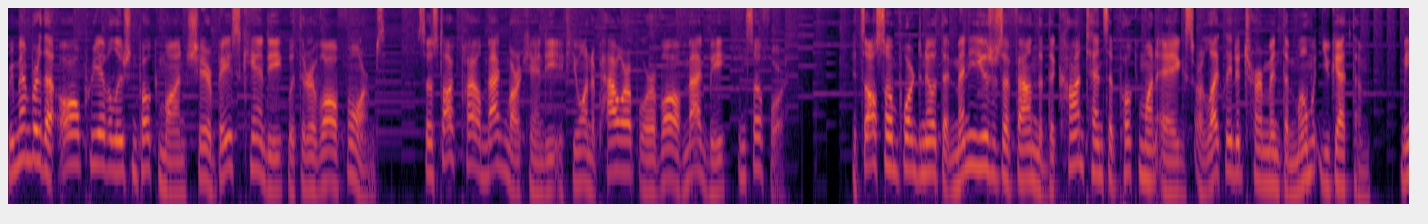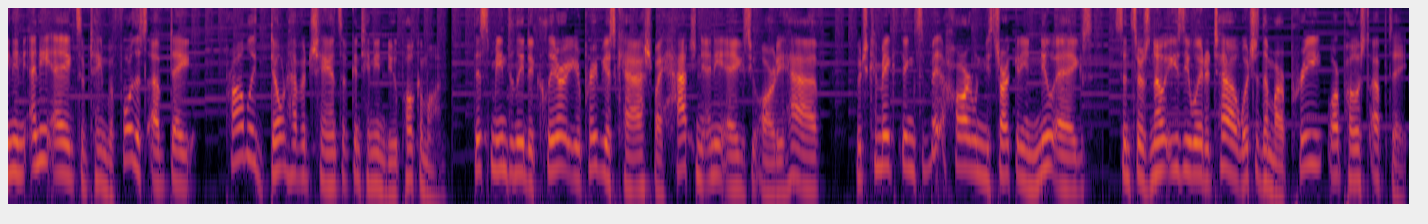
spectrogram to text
Remember that all pre evolution Pokemon share base candy with their evolved forms, so stockpile Magmar candy if you want to power up or evolve Magby, and so forth. It's also important to note that many users have found that the contents of Pokemon eggs are likely determined the moment you get them, meaning any eggs obtained before this update probably don't have a chance of containing new Pokemon. This means you'll need to clear out your previous cache by hatching any eggs you already have, which can make things a bit hard when you start getting new eggs, since there's no easy way to tell which of them are pre or post update.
